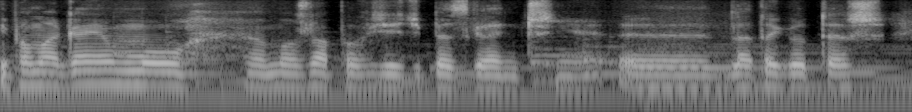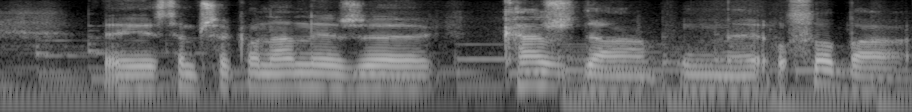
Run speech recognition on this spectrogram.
i pomagają mu, można powiedzieć, bezgranicznie. E, Dlatego też e, jestem przekonany, że każda mm, osoba,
